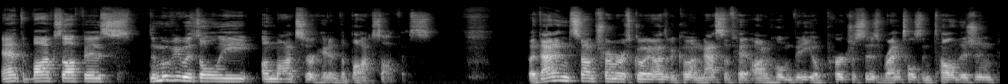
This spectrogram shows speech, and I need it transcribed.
And at the box office, the movie was only a monster hit at the box office. But that didn't stop Tremors going on to become a massive hit on home video purchases, rentals, and television,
